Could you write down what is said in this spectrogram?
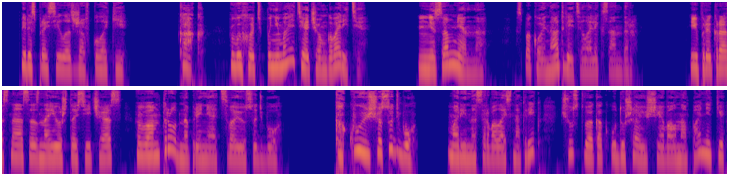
— переспросила, сжав кулаки. «Как? Вы хоть понимаете, о чем говорите?» «Несомненно», спокойно ответил Александр. И прекрасно осознаю, что сейчас вам трудно принять свою судьбу. Какую еще судьбу? Марина сорвалась на крик, чувствуя, как удушающая волна паники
